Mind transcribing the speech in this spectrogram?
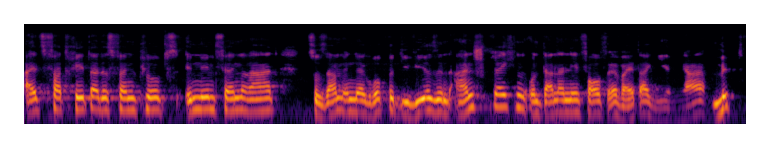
als Vertreter des Fanclubs in dem Fanrat, zusammen in der Gruppe, die wir sind, ansprechen und dann an den VfL weitergeben. Ja, mit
